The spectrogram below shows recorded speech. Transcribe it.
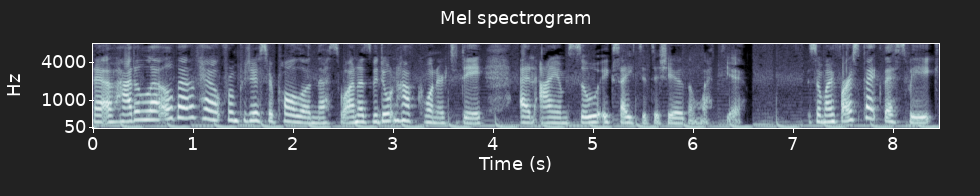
Now, I've had a little bit of help from producer Paul on this one as we don't have Connor today, and I am so excited to share them with you. So, my first pick this week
